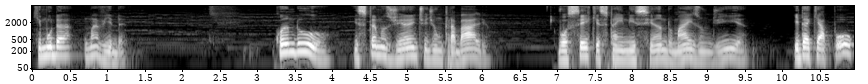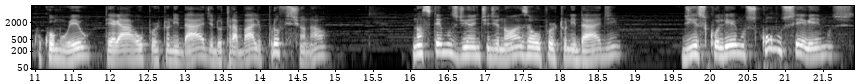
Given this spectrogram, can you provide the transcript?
que muda uma vida. Quando Estamos diante de um trabalho, você que está iniciando mais um dia e daqui a pouco, como eu, terá a oportunidade do trabalho profissional, nós temos diante de nós a oportunidade de escolhermos como seremos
